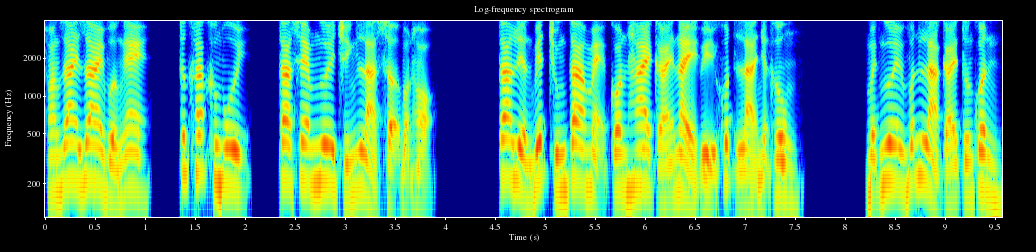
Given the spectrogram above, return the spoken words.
Hoàng Giai Giai vừa nghe, tức khắc không vui, ta xem ngươi chính là sợ bọn họ. Ta liền biết chúng ta mẹ con hai cái này ủy khuất là nhận không. Mệnh ngươi vẫn là cái tướng quân,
